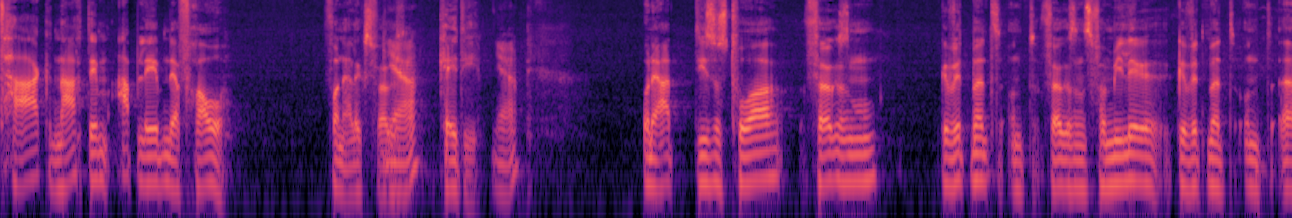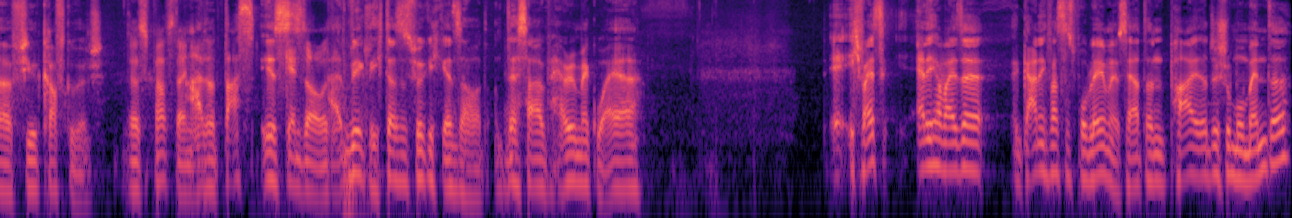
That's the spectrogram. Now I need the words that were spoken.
Tag nach dem Ableben der Frau von Alex Ferguson, Ja. Katie. ja. Und er hat dieses Tor Ferguson gewidmet und Fergusons Familie gewidmet und äh, viel Kraft gewünscht. Das passt eigentlich. Also das ist Gänsehaut. äh, wirklich, das ist wirklich Gänsehaut. Und deshalb Harry Maguire. Äh, Ich weiß ehrlicherweise gar nicht, was das Problem ist. Er hatte ein paar irdische Momente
